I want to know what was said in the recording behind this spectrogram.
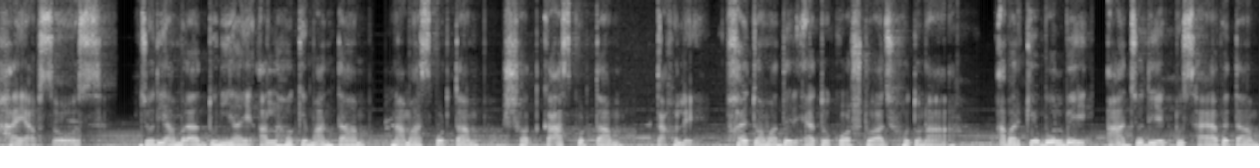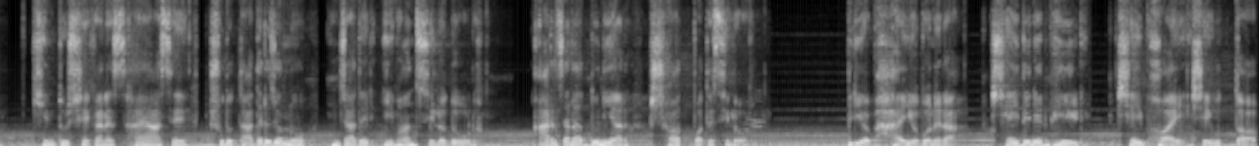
হায় আফসোস, যদি আমরা দুনিয়ায় আল্লাহকে মানতাম, নামাজ পড়তাম, সৎ কাজ করতাম, তাহলে হয়তো আমাদের এত কষ্ট আজ হতো না। আবার কেউ বলবে, আজ যদি একটু ছায়া পেতাম, কিন্তু সেখানে ছায়া আছে, শুধু তাদের জন্য যাদের ইমান ছিল দৌড় আর যারা দুনিয়ার সৎ পথে ছিল। প্রিয় ভাই ও বোনেরা, সেই দিনের ভিড়, সেই ভয়, সেই উত্তপ,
